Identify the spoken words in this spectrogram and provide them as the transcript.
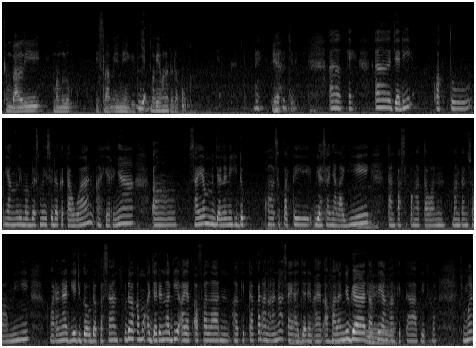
kembali memeluk Islam ini gitu Iya. bagaimana tuh dok Deh, Iya. gitu, Cine. Oke, Eh, jadi waktu yang 15 Mei sudah ketahuan, akhirnya eh, saya menjalani hidup eh, seperti biasanya lagi Hmm. tanpa sepengetahuan mantan suami. Karena dia juga udah pesan, sudah kamu ajarin lagi ayat hafalan Alkitab kan anak-anak saya ajarin ayat hafalan juga, Iya, tapi iya, yang iya. Alkitab gitu kan. Cuman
